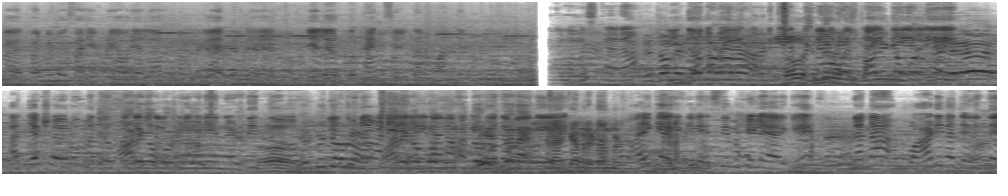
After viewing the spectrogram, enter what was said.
ಪ- ಪರಮೇಶ್ವರ್ ಸಾಹೇಬ್ರೆ ಅವರೆಲ್ಲರೂ ನಮಗೆ ಎಲ್ಲರಿಗೂ ಥ್ಯಾಂಕ್ಸ್ ಹೇಳ್ತಾ ನಾನು ಮಾಡ್ತೇನೆ ನಮಸ್ಕಾರ ಇಂದು ನಮ್ಮ ಕೊರಟಗೆರೆ ಪಟ್ಟಣ ಪಂಚಾಯಿತಿಯಲ್ಲಿ ಅಧ್ಯಕ್ಷರು ಮತ್ತು ಉಪಾಧ್ಯಕ್ಷರ ಚುನಾವಣೆ ನಡೆದಿದ್ದು. ಈ ಚುನಾವಣೆಯಲ್ಲಿ ನಾನು ಆಯ್ಕೆಯಾಗಿದ್ದೀನಿ ಎಸ್ ಸಿ ಮಹಿಳೆಯಾಗಿ ನನ್ನ ವಾರ್ಡಿನ ಜನತೆ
